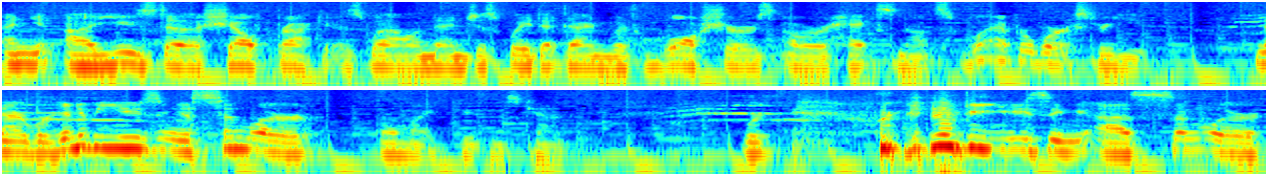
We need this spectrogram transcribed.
And I used a shelf bracket as well and then just weighed it down with washers or hex nuts, whatever works for you. Now we're going to be using a similar. Oh my goodness, cat. We're we're going to be using a similar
